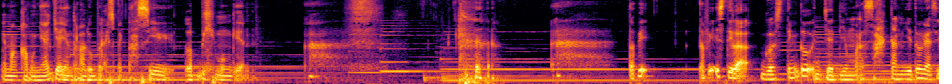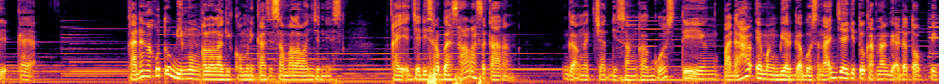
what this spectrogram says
Emang kamunya aja yang terlalu berekspektasi lebih mungkin tapi tapi istilah ghosting tuh jadi meresahkan gitu gak sih? Kayak kadang aku tuh bingung kalau lagi komunikasi sama lawan jenis. Kayak jadi serba salah sekarang. Gak ngechat disangka ghosting padahal emang biar gak bosen aja gitu karena gak ada topik.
